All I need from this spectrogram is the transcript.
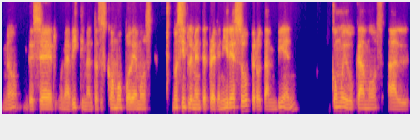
¿no? De ser una víctima. Entonces, ¿cómo podemos no simplemente prevenir eso, pero también cómo educamos al,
